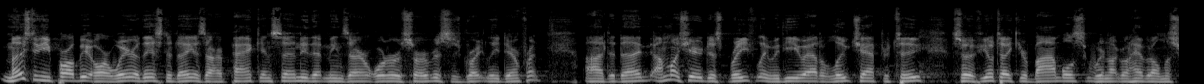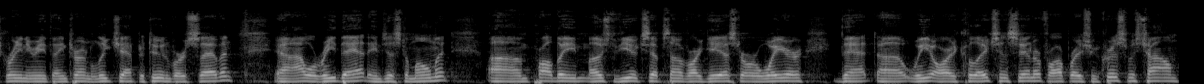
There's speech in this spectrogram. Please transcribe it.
most of you probably are aware of this. Today is our Pack-In Sunday. That means our order of service is greatly different uh, today. I'm going to share just briefly with you out of Luke chapter 2. So if you'll take your Bibles, we're not going to have it on the screen or anything. Turn to Luke chapter 2 and verse 7, and I will read that in just a moment. Um, probably most of you, except some of our guests, are aware that uh, we are a collection center for Operation Christmas Child,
